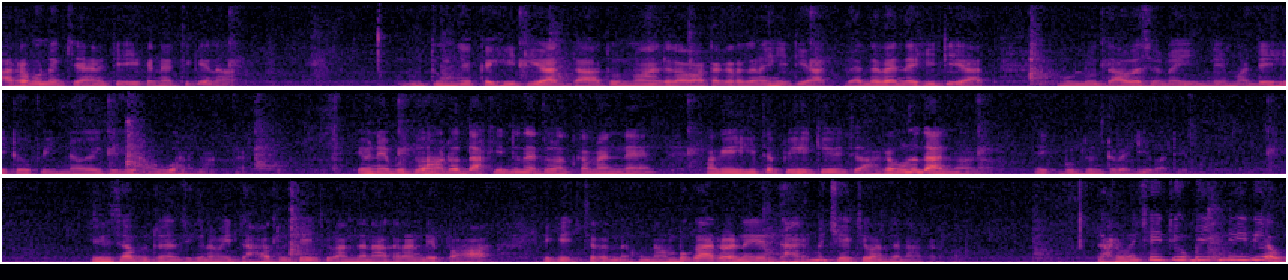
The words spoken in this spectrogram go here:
අරමුණ කියන්නේ ඒක නැති කෙනා බුදුන් එක හිටියත් ධාතුන් වහන්සේලා වට කරගෙන හිටියත් වැඳ වැඳ හිටියත් මුළු දවසේම ඉන්නේ මඩේ හිටවපු ඉන්න ඔය කිසි හවුහරණක් නැහැ. එවනේ බුදුහාමර දකින්න නැතුණත් කමන්නේ මගේ හිත පිහිටිය අරමුණ දන්නවනම් ඒක බුදුන්ට වැඩි වටිනවා. ඒ නිසා බුදුන් කියන මේ ධාතු චේති වන්දනා කරන්න එපා. ඒක ඉච්චර නම්බුකාර වෙන්නේ ධර්ම චේති වන්දනා කරපන්. ධර්ම චේති ඔබ ඉන්නේ ඉරියව්ව.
